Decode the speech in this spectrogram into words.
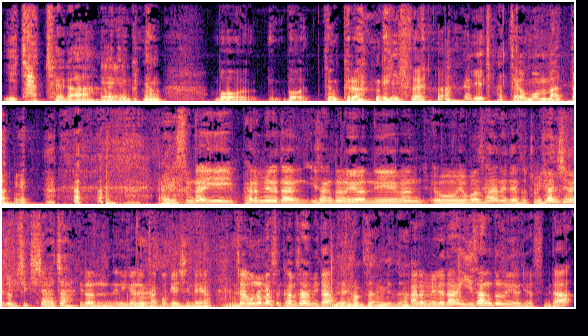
이 자체가 예. 아주 그냥 뭐, 뭐, 좀 그런 게 있어요. 이 자체가 못마땅해. 알겠습니다. 이 바른미래당 이상돈 의원님은 요, 요번 사안에 대해서 좀 현실을 좀 직시하자 이런 의견을 네. 갖고 계시네요. 네. 자, 오늘 말씀 감사합니다. 네, 감사합니다. 바른미래당 이상돈 의원이었습니다.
